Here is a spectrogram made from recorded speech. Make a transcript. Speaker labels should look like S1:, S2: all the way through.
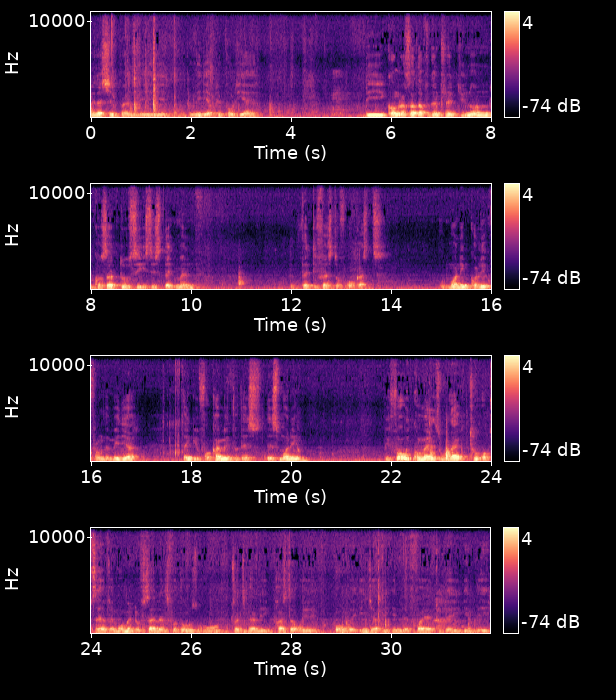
S1: leadership and the media people here. The Congress South African Trade Union COSATU CEC statement, the 31st of August. Good morning, colleague from the media. Thank you for coming to this this morning. Before we commence, we would like to observe a moment of silence for those who tragically passed away or were injured in the fire today in the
